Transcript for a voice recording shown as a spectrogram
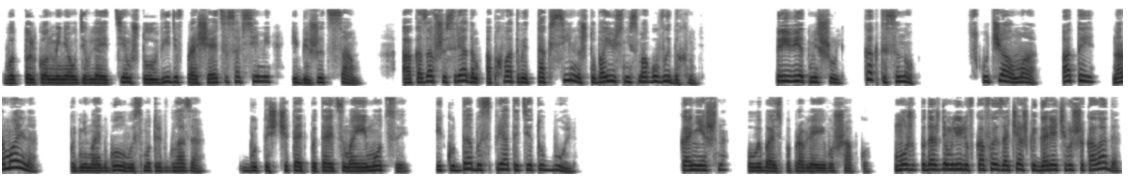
Вот только он меня удивляет тем, что, увидев, прощается со всеми и бежит сам. А оказавшись рядом, обхватывает так сильно, что, боюсь, не смогу выдохнуть. «Привет, Мишуль. Как ты, сынок?» «Скучал, ма. А ты? Нормально?» Поднимает голову и смотрит в глаза будто считать пытается мои эмоции, и куда бы спрятать эту боль. «Конечно», — улыбаюсь, поправляя его шапку. «Может, подождем Лилю в кафе за чашкой горячего шоколада?»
